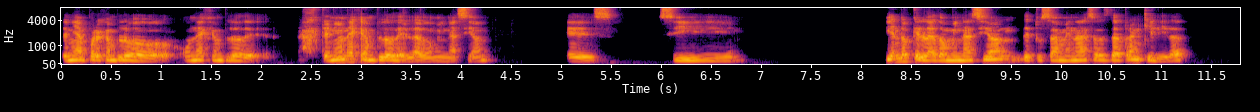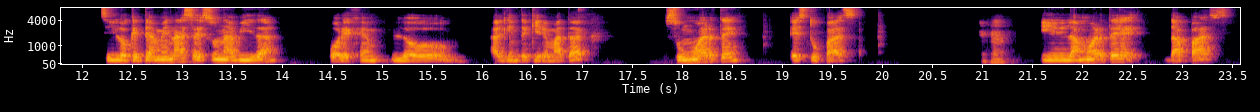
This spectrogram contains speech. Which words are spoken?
tenía, por ejemplo, un ejemplo de. Tenía un ejemplo de la dominación. Es si. Viendo que la dominación de tus amenazas da tranquilidad. Si lo que te amenaza es una vida, por ejemplo, alguien te quiere matar, su muerte es tu paz. Y la muerte da paz,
